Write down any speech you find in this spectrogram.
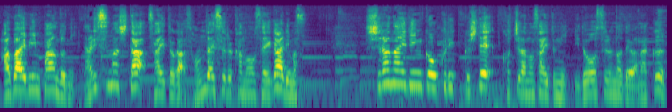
ハバイビンパウンドになりすましたサイトが存在する可能性があります。知らないリンクをクリックしてこちらのサイトに移動するのではなく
